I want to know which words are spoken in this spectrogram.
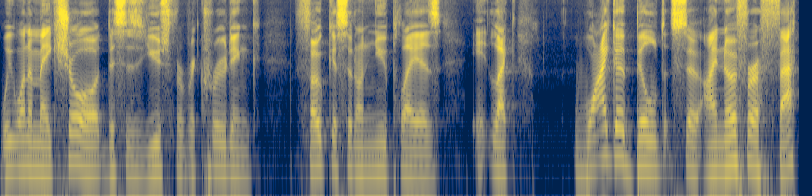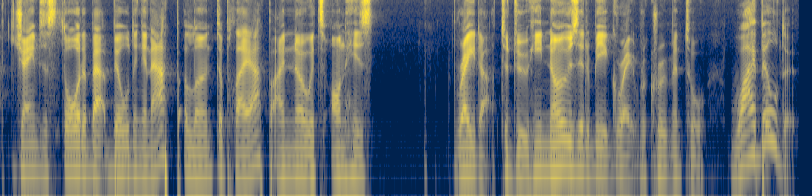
we want to make sure this is used for recruiting. Focus it on new players. It, like why go build? So I know for a fact James has thought about building an app, a learn to play app. I know it's on his radar to do. He knows it'll be a great recruitment tool. Why build it?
